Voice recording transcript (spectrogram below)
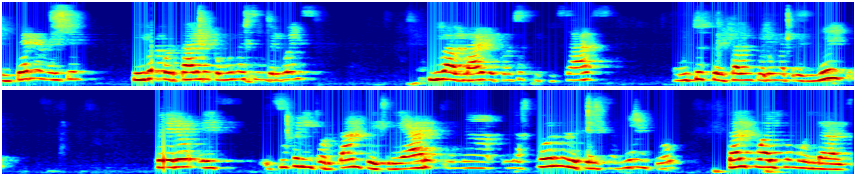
internamente que iba a portarme como una sinvergüenza. Iba a hablar de cosas que quizás muchos pensaban que era un atrevimiento. Pero es súper importante crear una, una forma de pensamiento tal cual como en las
